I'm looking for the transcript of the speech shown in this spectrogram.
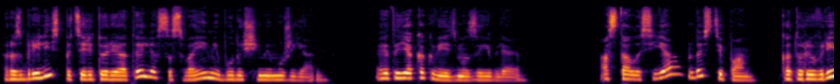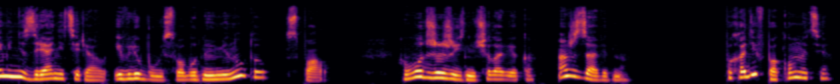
разбрелись по территории отеля со своими будущими мужьями. Это я как ведьма заявляю. Осталась я да Степан, который времени зря не терял и в любую свободную минуту спал. Вот же жизнь у человека, аж завидно. Походив по комнате,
